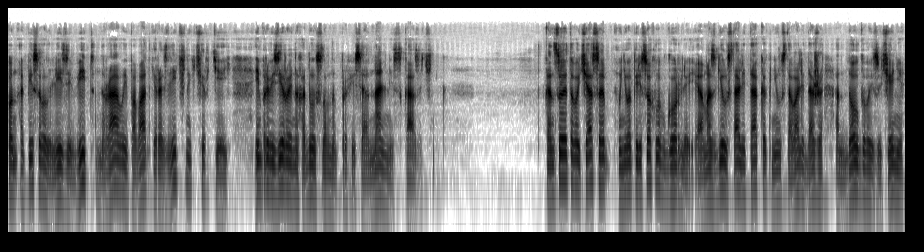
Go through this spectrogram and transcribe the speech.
он описывал Лизе вид, нравы и повадки различных чертей, импровизируя на ходу, словно профессиональный сказочник. К концу этого часа у него пересохло в горле, а мозги устали так, как не уставали даже от долгого изучения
